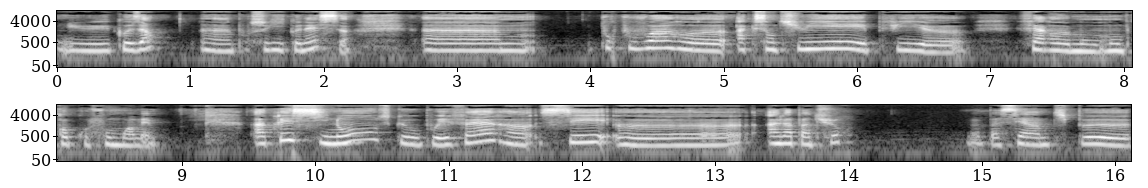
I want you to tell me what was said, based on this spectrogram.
du Cosa, euh, pour ceux qui connaissent, euh, pour pouvoir accentuer et puis faire mon, propre fond moi-même. Après, sinon, ce que vous pouvez faire, c'est à la peinture. Passer un petit peu,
